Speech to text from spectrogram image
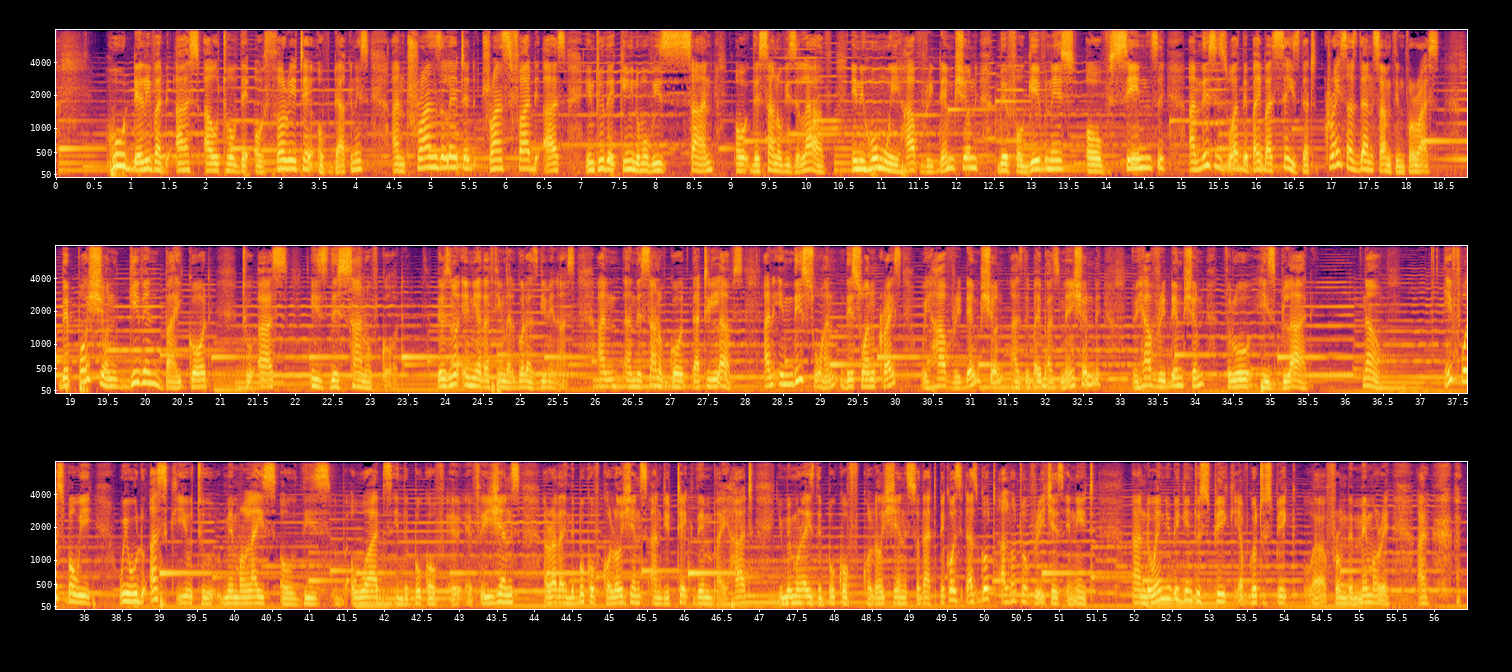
who delivered us out of the authority of darkness and translated, transferred us into the kingdom of his Son, or the Son of his love, in whom we have redemption, the forgiveness of sins. And this is what the Bible says that Christ has done something for us. The portion given by God to us is the Son of God. There is no any other thing that God has given us, and, and the Son of God that He loves. And in this one, this one Christ, we have redemption, as the Bible has mentioned. We have redemption through His blood. Now, if possible, we we would ask you to memorize all these words in the book of uh, Ephesians, or rather in the book of Colossians, and you take them by heart. You memorize the book of Colossians so that because it has got a lot of riches in it. And when you begin to speak, you have got to speak uh, from the memory. And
